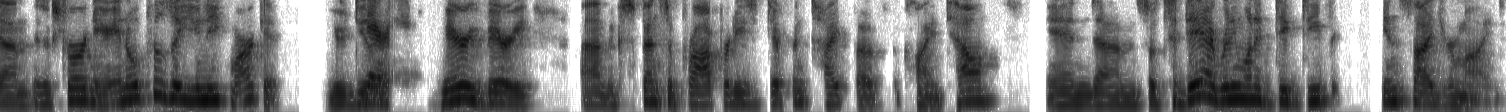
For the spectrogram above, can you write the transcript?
um, is extraordinary. And Oakville's a unique market. You're dealing very, very, very um, expensive properties, different type of clientele. And um, so today I really want to dig deep inside your mind.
